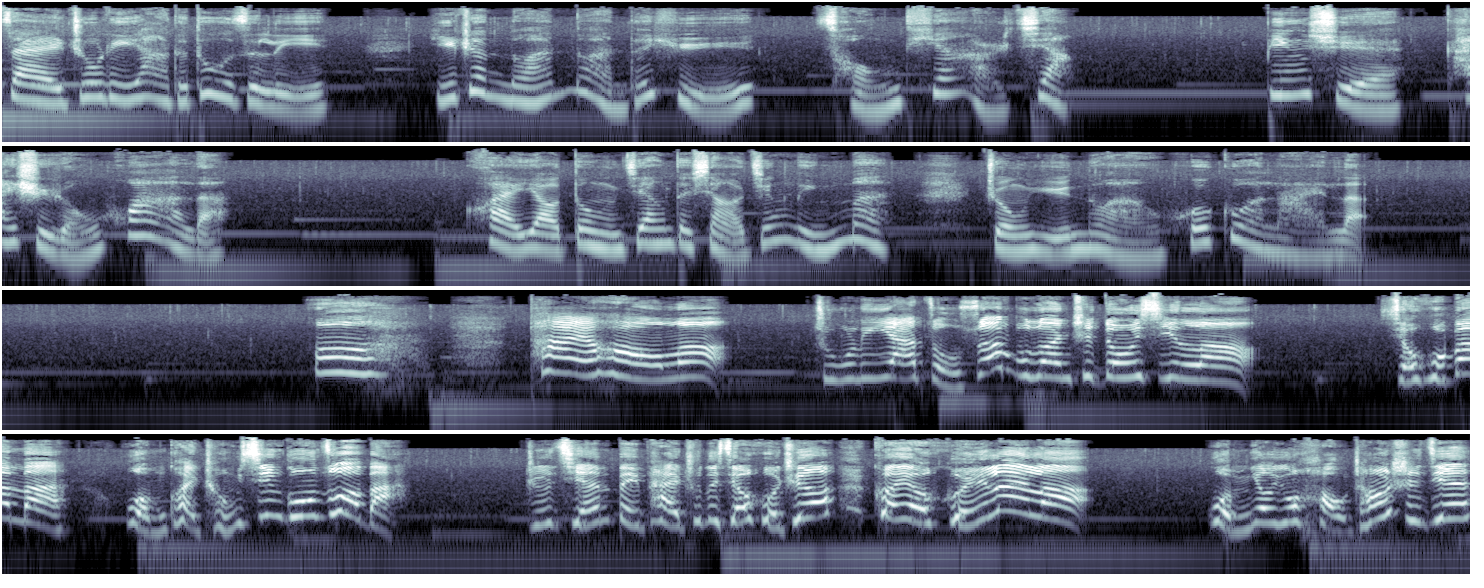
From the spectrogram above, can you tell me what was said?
在茱莉亚的肚子里，一阵暖暖的雨从天而降，冰雪开始融化了。快要冻僵的小精灵们，终于暖和过来了。啊，太好了！茱莉亚总算不乱吃东西了，小伙伴们，我们快重新工作吧！之前被派出的小火车快要回来了，我们要用好长时间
